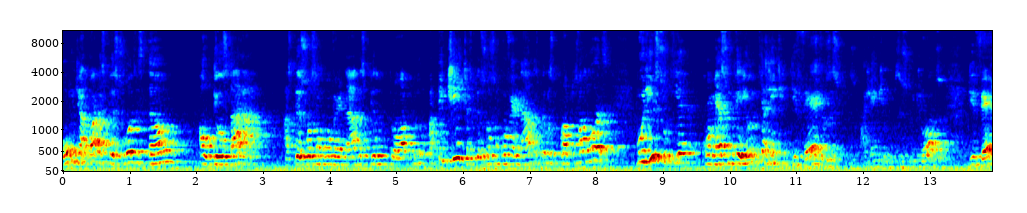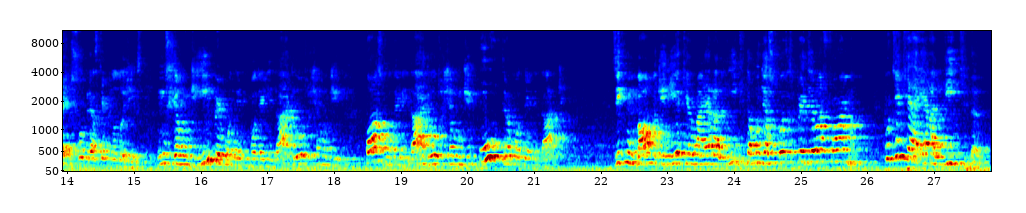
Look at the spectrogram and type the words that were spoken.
Onde agora as pessoas estão ao Deus dará. As pessoas são governadas pelo próprio apetite, as pessoas são governadas pelos próprios valores. Por isso que começa um período que a gente diverge, a gente, os estudiosos, divergem sobre as terminologias. Uns chamam de hipermodernidade, outros chamam de pós-modernidade, outros chamam de ultramodernidade. Zygmunt Bauman diria que é uma era líquida onde as coisas perderam a forma. Por que, que é a era líquida?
